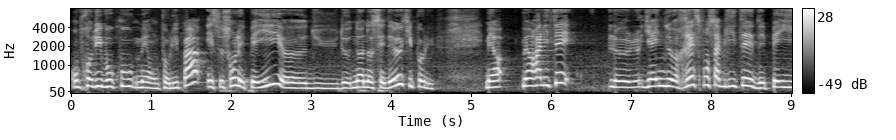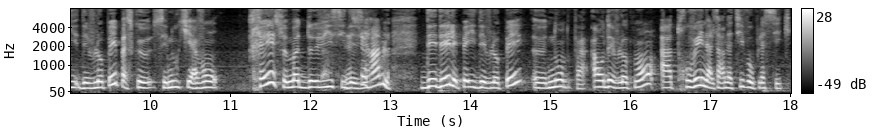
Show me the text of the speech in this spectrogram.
on produit beaucoup, mais on pollue pas, et ce sont les pays euh, du, de non OCDE qui polluent. Mais en, mais en réalité, il y a une responsabilité des pays développés parce que c'est nous qui avons créé ce mode de vie si Bien désirable, d'aider les pays développés, euh, non, enfin, en développement, à trouver une alternative au plastique.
